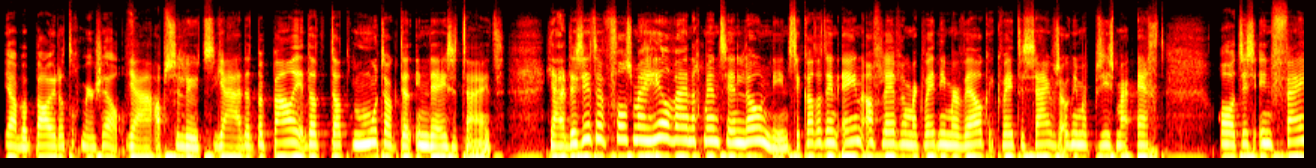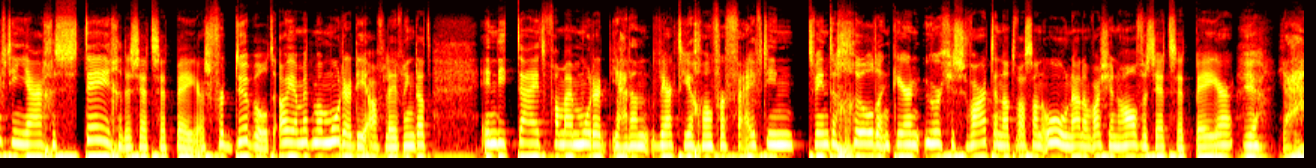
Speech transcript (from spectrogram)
ja, bepaal je dat toch meer zelf. Ja, absoluut. Ja, dat bepaal je. Dat, dat moet ook in deze tijd. Ja, er zitten volgens mij heel weinig mensen in loondienst. Ik had het in één aflevering, maar ik weet niet meer welke. Ik weet de cijfers ook niet meer precies. Maar echt, oh, het is in 15 jaar gestegen, de ZZP'ers. Verdubbeld. Oh ja, met mijn moeder die aflevering. Dat in die tijd van mijn moeder, ja, dan werkte je gewoon voor 15, 20 gulden een keer een uurtje zwart. En dat was dan, oeh, nou dan was je een halve ZZP'er. Ja. Ja,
